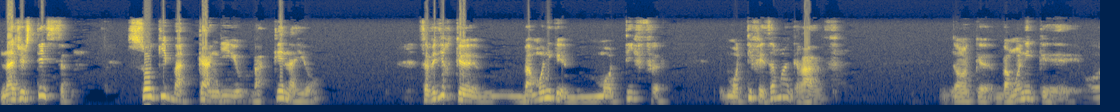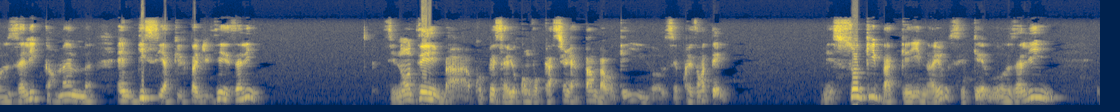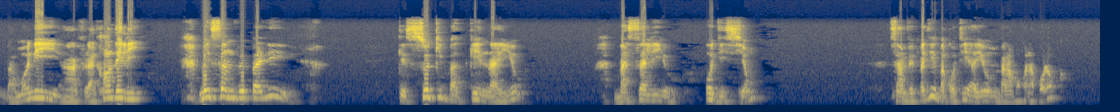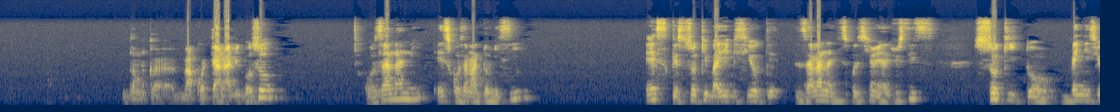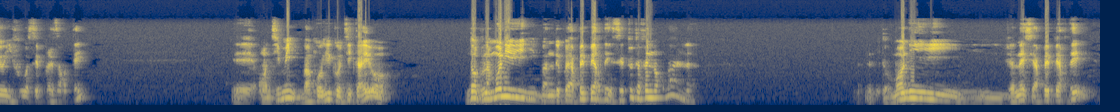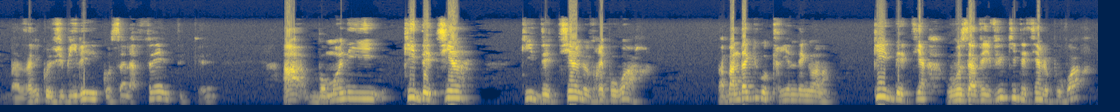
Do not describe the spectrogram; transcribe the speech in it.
na justice soki bakangi yo yo ça veut dire que bamoni ke motif motif eza mwa grave. Donc bamoni ke ozali quand même indice ya culpabilité ezali sinon te bakopesa yo convocation ya pamba okei se présenter mais soki bakei na yo c'est que ozali bamoni un flagrant délit mais ça ne veut pas dire que soki bakei na yo basali yo audition ça ne veut pas dire bakotia yo mbala moko na boloko. Donc euh, bakotala liboso oza nani? Estce oza na domicile? Estce soki bayebisi yo ke zala na disposition ya justice soki tobengisi yo il faut se présenter? E ondimi bakoki kotika yo donc namoni bandeko ya pprd c'est tout à fait normal. Tomoni jeunesse ya pprd bazali kojubile kosala fete ke ah bomoni qui détient qui détient le vrai pouvoir? Babandaki kokrie ndenge wana qui détient vous avez vu qui détient le pouvoir?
